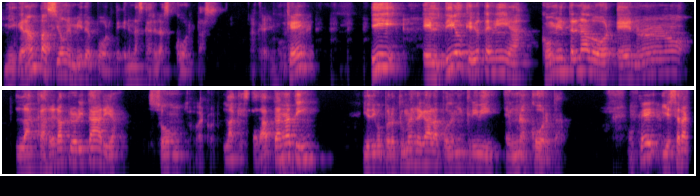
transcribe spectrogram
mi gran pasión en mi deporte eran las carreras cortas. Ok. Y el deal que yo tenía con mi entrenador es, no, no, no, no, las carreras prioritarias son las que se adaptan a ti. Y yo digo, pero tú me regalas poderme inscribir en una corta. ¿Ok? Y ese era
